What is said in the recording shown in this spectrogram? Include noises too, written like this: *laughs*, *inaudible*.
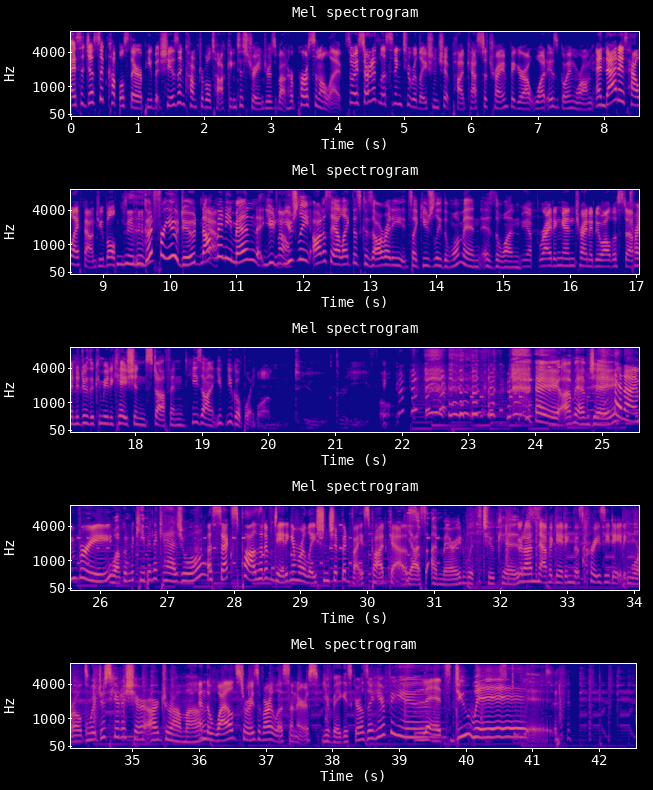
I suggested couples therapy, but she isn't comfortable talking to strangers about her personal life. So I started listening to relationship podcasts to try and figure out what is going wrong. And that is how I found you both. *laughs* Good for you, dude. Not Yeah. many men. You No. usually, honestly, I like this because already it's like usually the woman is the one yep, writing in, trying to do all this stuff. trying to do the communication stuff, and he's on it. You, you go, boy. One, two, three, four. Hey, I'm MJ. and I'm Bree. Welcome to Keeping It Casual. A sex positive dating and relationship advice podcast. Yes, I'm married with two kids. And I'm navigating this crazy dating world We're just here to share our drama. and the wild stories of our listeners. your Vegas girls are here for you. Let's do it. do it. *laughs*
